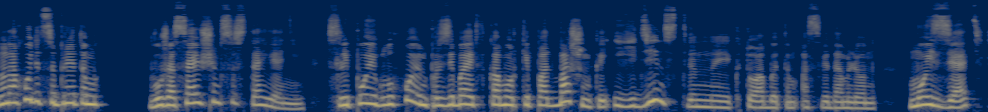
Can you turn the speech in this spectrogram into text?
но находится при этом в ужасающем состоянии. Слепой и глухой он прозябает в коморке под башенкой, и единственный, кто об этом осведомлен, мой зять,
